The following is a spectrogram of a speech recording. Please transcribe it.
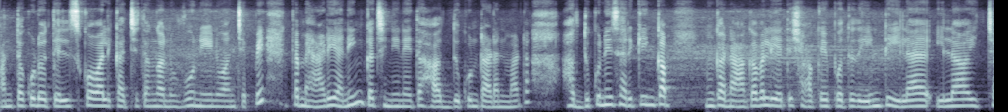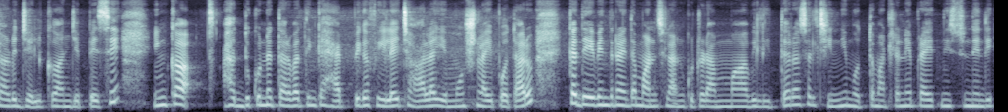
అంత కూడా తెలుసుకోవాలి ఖచ్చితంగా నువ్వు నేను అని చెప్పి ఇంకా మ్యాడీ అని ఇంకా చిన్నీనైతే హద్దుకుంటాడనమాట. హద్దుకునేసరికి ఇంకా ఇంకా నాగవల్లి అయితే షాక్ అయిపోతుంది. ఏంటి ఇలా ఇలా ఇచ్చాడు జెల్క్ అని అని చెప్పేసి ఇంకా హద్దుకున్న తర్వాత ఇంకా హ్యాపీగా ఫీల్ అయ్యి చాలా ఎమోషనల్ అయిపోతారు. ఇంకా దేవేంద్రన్ అయితే మనసులో అనుకుంటాడు అమ్మ వీళ్ళిద్దరు అసలు చిన్ని మొత్తం అట్లనే ప్రయత్నిస్తుంది ఏంది?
